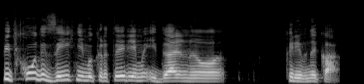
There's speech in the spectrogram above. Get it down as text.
підходить за їхніми критеріями ідеального керівника.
